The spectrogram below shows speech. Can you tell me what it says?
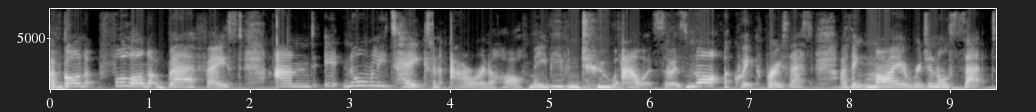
I've gone full on barefaced and it normally takes an hour and a half maybe even two hours. So it's not a quick process. I think my original set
